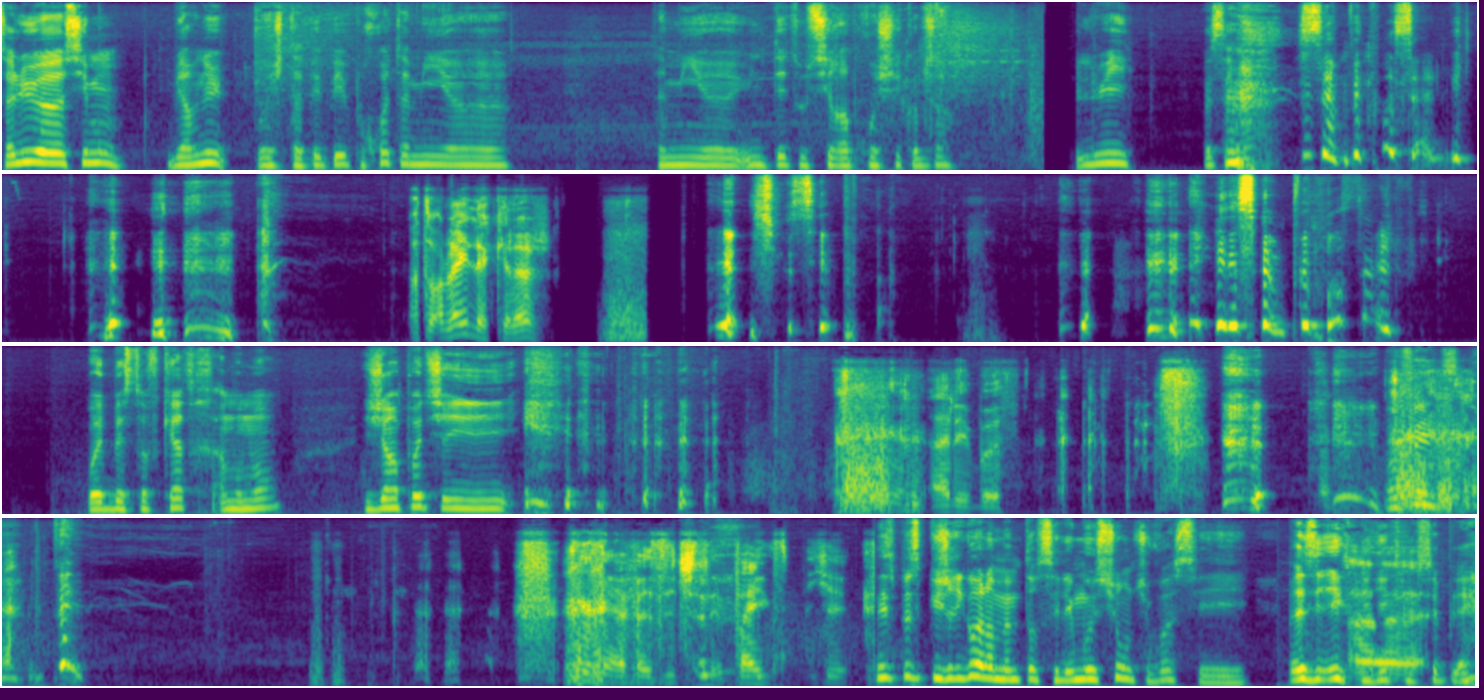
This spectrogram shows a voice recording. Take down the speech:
Salut euh, Simon, bienvenue. Wesh, t'as pépé, pourquoi t'as mis, euh, t'as mis euh, une tête aussi rapprochée comme ça? Lui, ça, me- fait penser à lui. Attends, là, il a quel âge? Je sais pas. ça me fait penser à lui. Ouais, best of 4, un moment, j'ai un pote, il... Allez, boss. en fait, Vas-y, tu sais pas expliquer. c'est parce que je rigole en même temps, c'est l'émotion, tu vois, c'est... Vas-y, explique, Euh, s'il te plaît.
